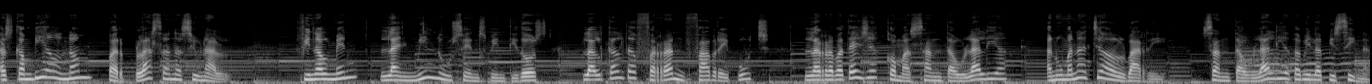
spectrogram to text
es canvia el nom per Plaça Nacional. Finalment, l'any 1922, l'alcalde Ferran Fabra i Puig la rebateja com a Santa Eulàlia en homenatge al barri, Santa Eulàlia de Vilapicina.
